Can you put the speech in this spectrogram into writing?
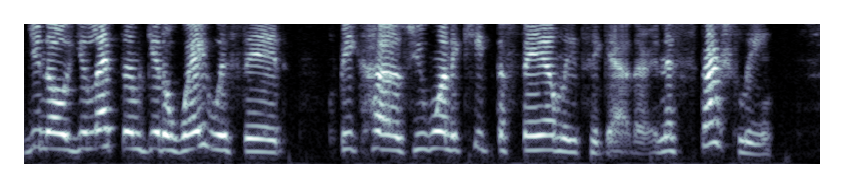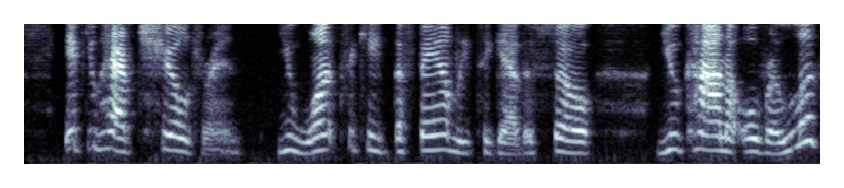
you know, you let them get away with it because you want to keep the family together. And especially if you have children, you want to keep the family together. So you kind of overlook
